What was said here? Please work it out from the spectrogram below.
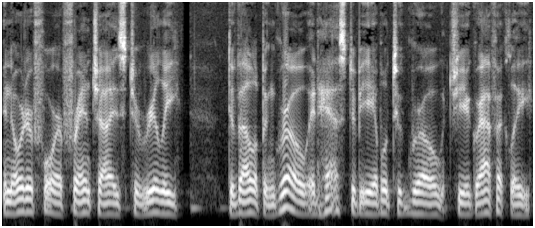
in order for a franchise to really develop and grow, it has to be able to grow geographically.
